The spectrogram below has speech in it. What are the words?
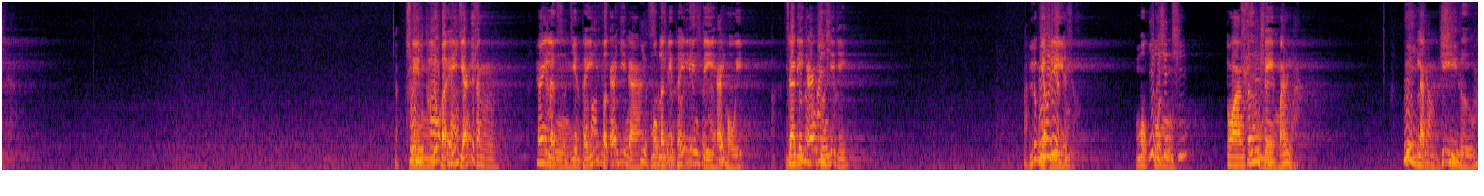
Nên lúc bà ấy giảng sanh Hai lần nhìn thấy Phật A-di-đà Một lần nhìn thấy liên trì hải hội Ra đi an vậy Lúc nhập niệm Một tuần Toàn thân mềm mại Cương lành hy hữu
